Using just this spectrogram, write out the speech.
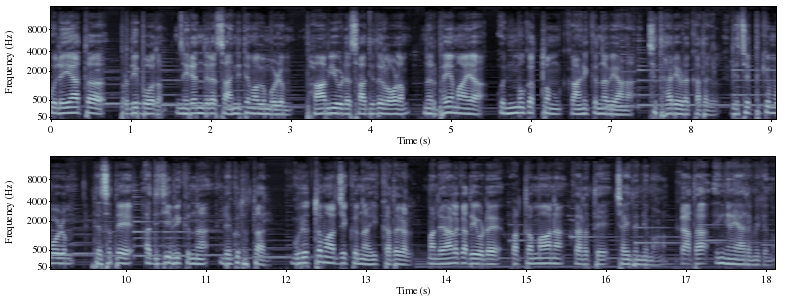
ഉലയാത്ത പ്രതിബോധം നിരന്തര സാന്നിധ്യമാകുമ്പോഴും ഭാവിയുടെ സാധ്യതകളോളം നിർഭയമായ ഉന്മുഖത്വം കാണിക്കുന്നവയാണ് സിദ്ധാരയുടെ കഥകൾ. രസിപ്പിക്കുമ്പോഴും രസത്തെ അതിജീവിക്കുന്ന ലഘുത്വത്താൽ ഗുരുത്വമാർജിക്കുന്ന ഈ കഥകൾ മലയാള കഥയുടെ വർത്തമാന കാലത്തെ ചൈതന്യമാണ്. കഥ ഇങ്ങനെ ആരംഭിക്കുന്നു.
